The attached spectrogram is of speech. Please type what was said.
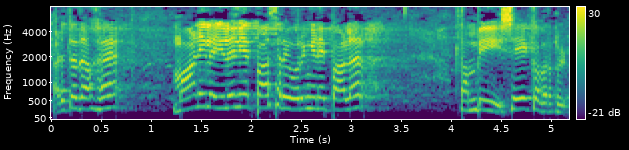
அடுத்ததாக மாநில இளைஞர் பாசறை ஒருங்கிணைப்பாளர் தம்பி ஷேக் அவர்கள்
